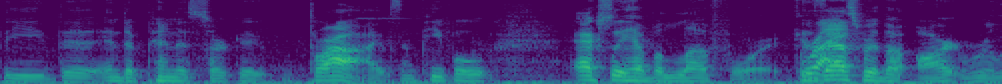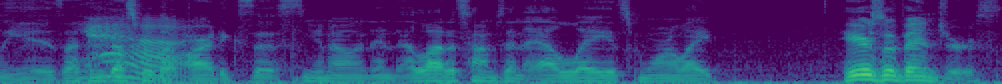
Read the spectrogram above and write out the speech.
the the independent circuit thrives and people actually have a love for it because right. that's where the art really is. I yeah. think that's where the art exists, you know. And, and, a lot of times in LA, it's more like, here's Avengers,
